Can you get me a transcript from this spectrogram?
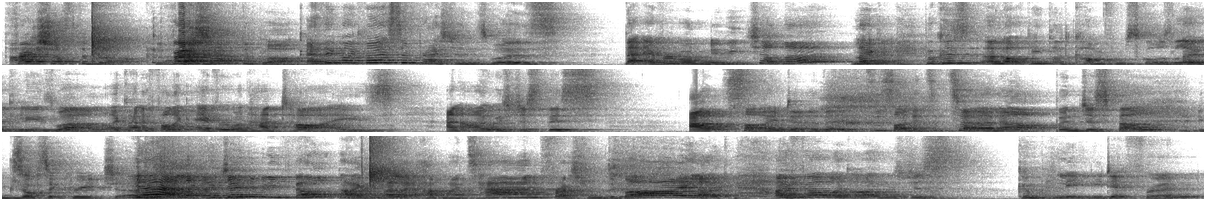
Fresh off the block. like- Fresh off the block. I think my first impressions was that everyone knew each other. Like Yeah. because a lot of people had come from schools locally as well. I kind of felt like everyone had ties and I was just this outsider that decided to turn up and just felt exotic creature. yeah, like I genuinely felt that because I like had my tan, fresh from Dubai. Like I felt like I was just completely different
